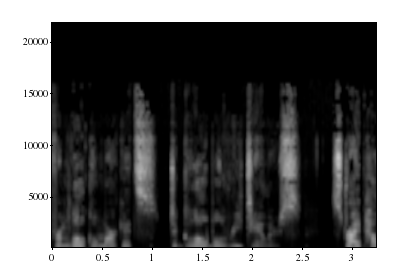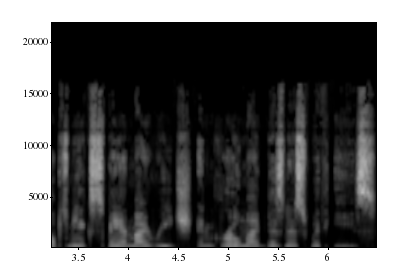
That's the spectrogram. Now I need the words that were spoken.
From local markets to global retailers, Stripe helped me expand my reach and grow my business with ease.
